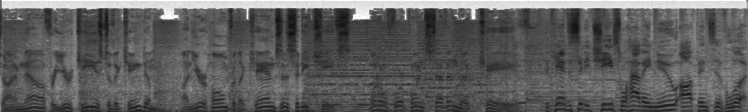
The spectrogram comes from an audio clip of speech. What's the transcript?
Time now for your keys to the kingdom on your home for the Kansas City Chiefs. 104.7 The Cave. The Kansas City Chiefs will have a new offensive look,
